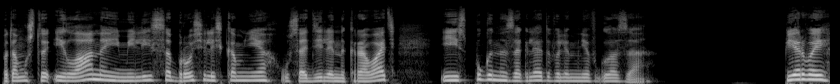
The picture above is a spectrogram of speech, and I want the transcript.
потому что Илана и Мелиса бросились ко мне, усадили на кровать и испуганно заглядывали мне в глаза — Первой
